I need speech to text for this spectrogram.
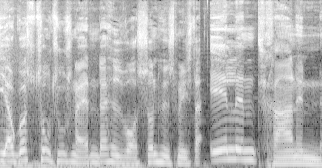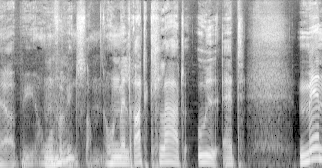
I august 2018, der hed vores sundhedsminister Ellen Trane Nørby. Hun mm-hmm. fra Venstre. Hun meldte ret klart ud, at Mænd,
